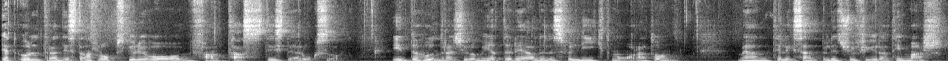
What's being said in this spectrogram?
ett ultradistanslopp skulle ju vara fantastiskt där också. Inte 100 kilometer, det är alldeles för likt maraton. Men till exempel ett 24 timmars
